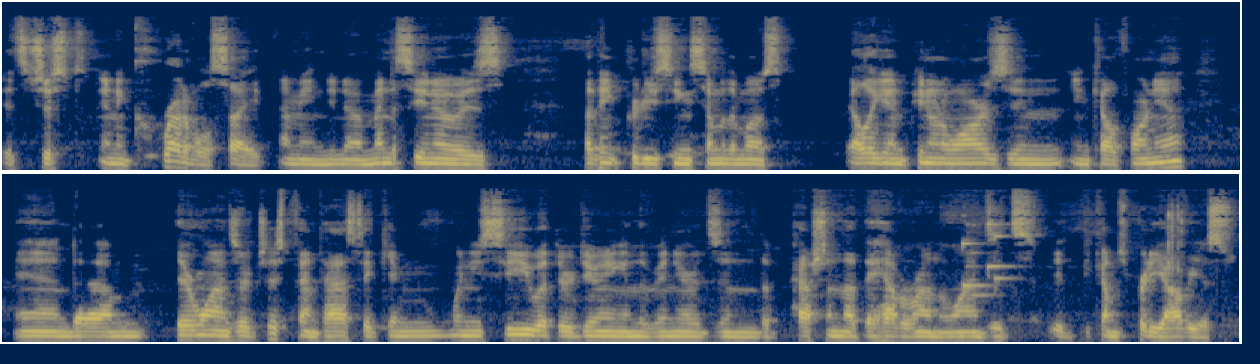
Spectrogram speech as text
it's just an incredible site. I mean, you know, Mendocino is, I think, producing some of the most elegant Pinot Noirs in in California, and um, their wines are just fantastic. And when you see what they're doing in the vineyards and the passion that they have around the wines, it's it becomes pretty obvious,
